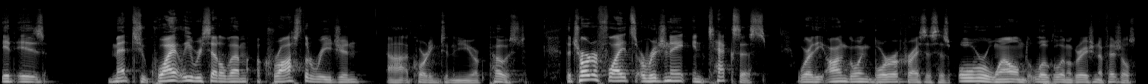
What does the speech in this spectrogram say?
It is meant to quietly resettle them across the region uh, according to the New York Post. The charter flights originate in Texas, where the ongoing border crisis has overwhelmed local immigration officials,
